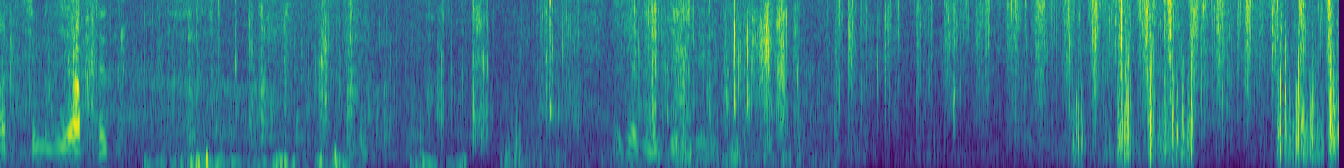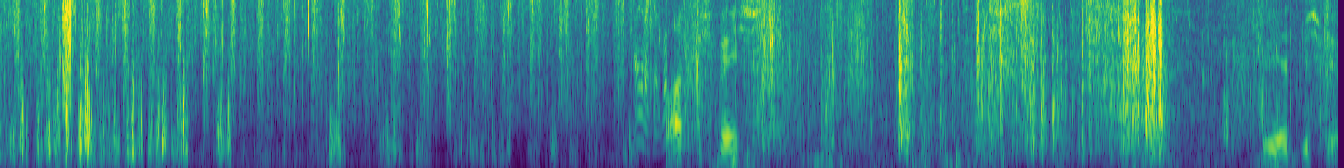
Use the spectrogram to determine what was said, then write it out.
Atışımızı yaptık. Hedefimize gidelim. Altmış beş. Yetmiş bir.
